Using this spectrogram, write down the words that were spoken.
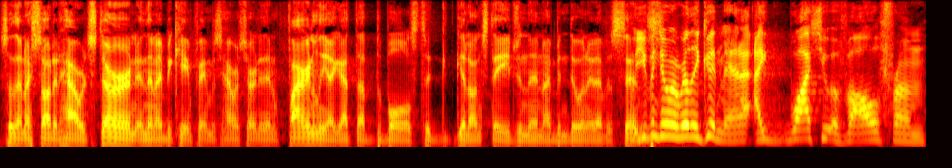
So then I started Howard Stern, and then I became famous at Howard Stern, and then finally I got the, the balls to get on stage, and then I've been doing it ever since. Well, you've been doing really good, man. I, I watched you evolve from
